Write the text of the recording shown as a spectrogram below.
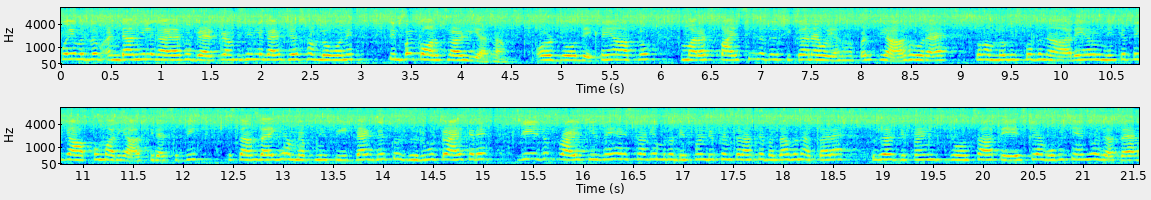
कोई मतलब अंडा नहीं लगाया, कोई ब्रेड क्रम्स नहीं लगाया जस्ट हम लोगों ने सिंपल कॉर्नफ्लावर लिया था। और जो देख रहे हैं आप लोग, हमारा स्पाइसी का जो चिकन है वो यहाँ पर तैयार हो रहा है। तो हम लोग इसको बना रहे हैं और उम्मीद करते हैं कि आपको हमारी आज की रेसिपी पसंद आएगी। हमें अपनी फीडबैक दे तो ज़रूर ट्राई करें। क्योंकि ये जो फ्राई चीज़ें हैं इस तरह की मतलब डिफरेंट डिफरेंट तरह से बंदा बनाता रहे तो ज़रा डिफरेंट जो सा टेस्ट है वो भी चेंज हो जाता है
